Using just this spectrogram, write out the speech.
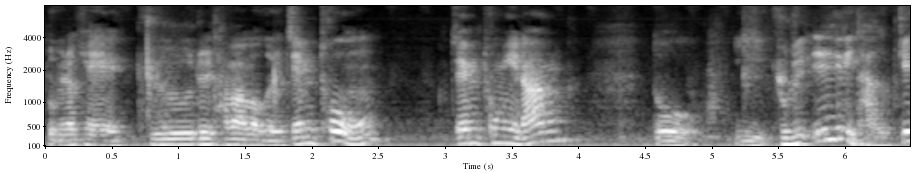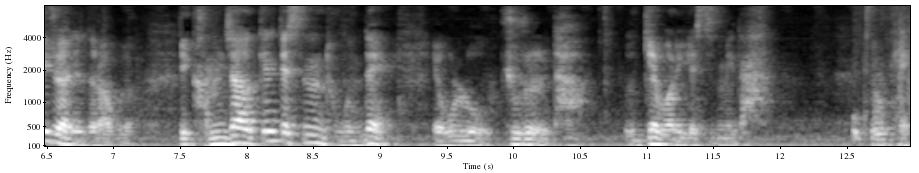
좀 이렇게 귤을 담아 먹을 잼통 잼통이랑 또 이 귤을 일일이 다 으깨줘야 되더라고요. 이 감자 으깰 때 쓰는 도구인데 이걸로 귤을 다 으깨버리겠습니다. 이렇게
